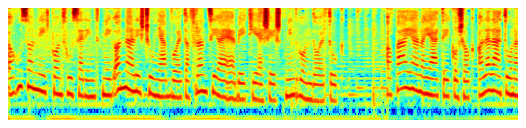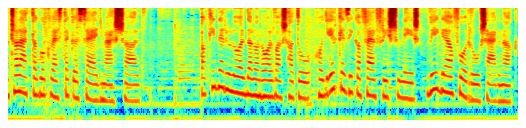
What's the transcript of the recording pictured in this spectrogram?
A 24.20 szerint még annál is csúnyább volt a francia EB kiesés, mint gondoltuk. A pályán a játékosok, a lelátón a családtagok vesztek össze egymással. A kiderül oldalon olvasható, hogy érkezik a felfrissülés, vége a forróságnak.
